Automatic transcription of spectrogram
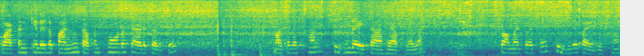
वाटण केलेलं पाणी होतं आपण थोडंसं ॲड करते. मसाला छान शिजू द्यायचा आहे आपल्याला. टोमॅटो असे शिजले पाहिजे छान.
